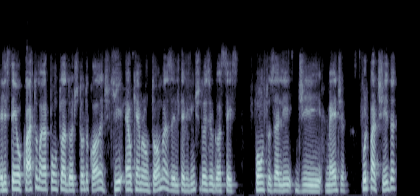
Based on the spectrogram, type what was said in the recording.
Eles têm o quarto maior pontuador de todo o college, que é o Cameron Thomas. Ele teve 22,6 pontos ali de média por partida.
